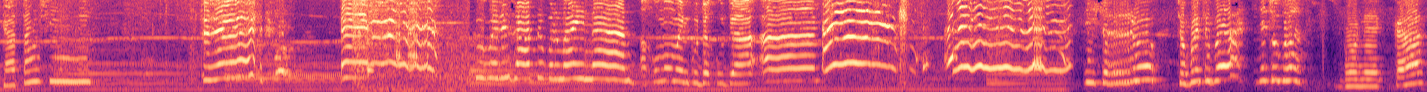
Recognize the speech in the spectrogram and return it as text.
Datang sini. Eh, eh. Ku beri satu permainan. Aku mau main kuda-kudaan. Ih seru. Coba coba. Ya coba. Boneka,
